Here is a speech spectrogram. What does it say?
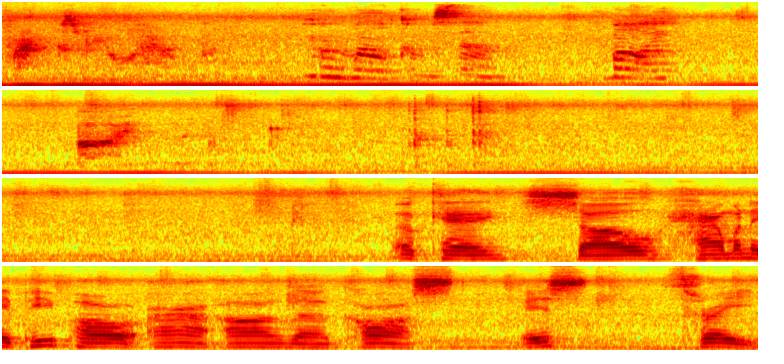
Thanks for your help. You're welcome, Sam. Bye. Bye. okay so how many people are on the course it's three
